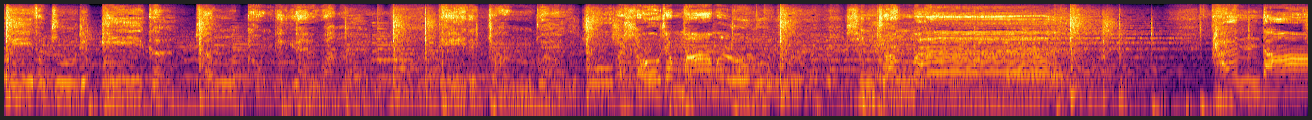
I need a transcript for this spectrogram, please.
地方，住不怕受伤，忙忙碌碌，心装满坦荡。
